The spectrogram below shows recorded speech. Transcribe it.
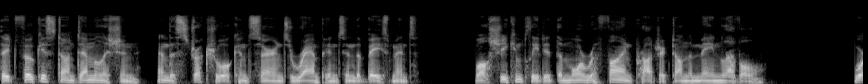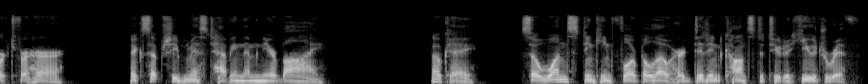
They'd focused on demolition and the structural concerns rampant in the basement, while she completed the more refined project on the main level. Worked for her, except she'd missed having them nearby. Okay, so one stinking floor below her didn't constitute a huge riff.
